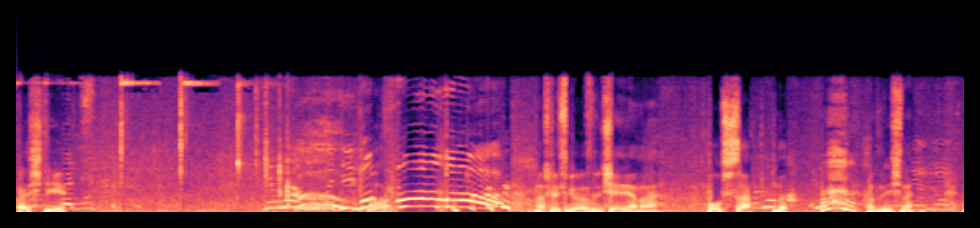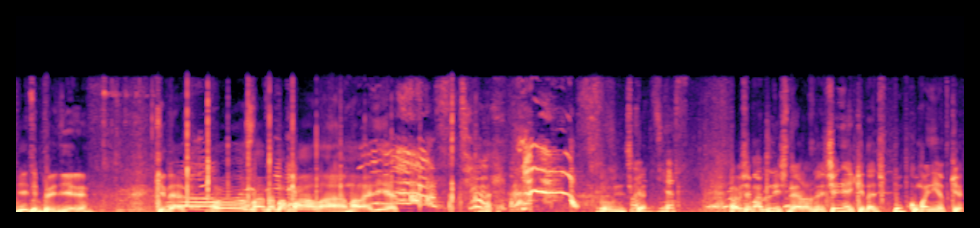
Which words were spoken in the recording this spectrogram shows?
Почти. О, нашли себе развлечение на полчаса, да? Отлично. Дети при деле. Кидают. О, Злата попала. Молодец. Умничка. В общем, отличное развлечение кидать в пупку монетки.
